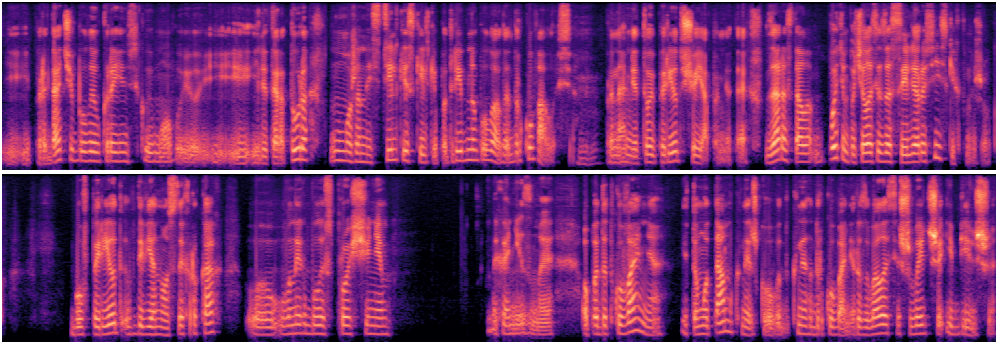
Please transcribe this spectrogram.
І, передачі були українською мовою, і, і, і література. Ну, може, не стільки, скільки потрібно було, але друкувалося. Принаймні той період, що я пам'ятаю. Зараз стало потім почалося засилля російських книжок. Був період в 90-х роках, у них були спрощені механізми оподаткування, і тому там книжково, книгодрукування розвивалося швидше і більше.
